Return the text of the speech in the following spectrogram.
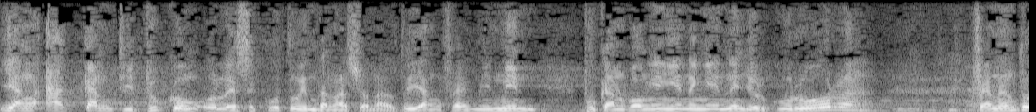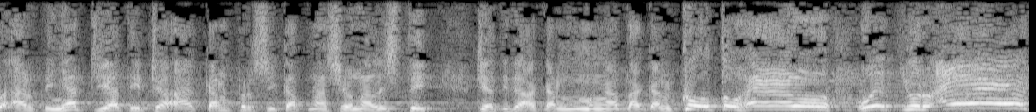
yang akan didukung oleh sekutu internasional itu yang feminin, bukan wong ngene-ngene njur kurora. Feminin itu artinya dia tidak akan bersikap nasionalistik. Dia tidak akan mengatakan go to hell with your egg.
